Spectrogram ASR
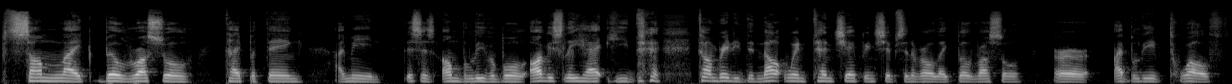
some like Bill Russell type of thing. I mean, this is unbelievable. Obviously, he, he Tom Brady did not win ten championships in a row like Bill Russell, or I believe twelve.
